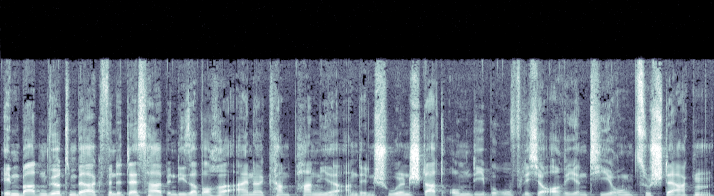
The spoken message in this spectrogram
In Baden-Württemberg findet deshalb in dieser Woche eine Kampagne an den Schulen statt, um die berufliche Orientierung zu stärken.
